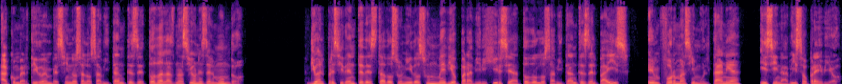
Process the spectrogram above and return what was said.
Ha convertido en vecinos a los habitantes de todas las naciones del mundo. Dio al presidente de Estados Unidos un medio para dirigirse a todos los habitantes del país, en forma simultánea y sin aviso previo.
